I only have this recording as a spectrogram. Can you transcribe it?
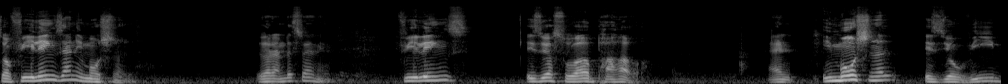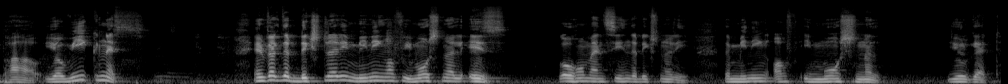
so feelings and emotional you are understanding feelings is your swabhav and emotional is your vibhav your weakness in fact the dictionary meaning of emotional is go home and see in the dictionary the meaning of emotional you'll get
